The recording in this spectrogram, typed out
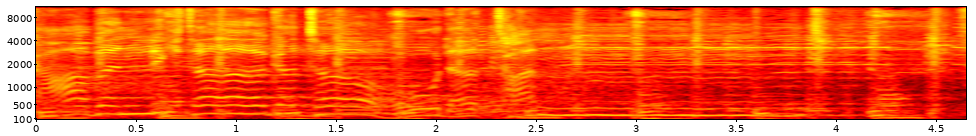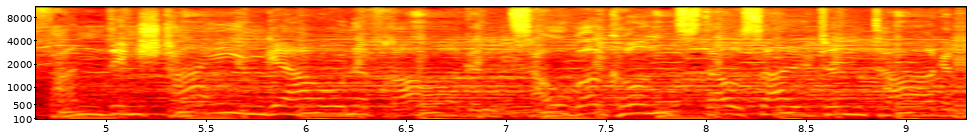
gaben Lichter, Götter oder Tand. In Stein gehauene Fragen, Zauberkunst aus alten Tagen,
